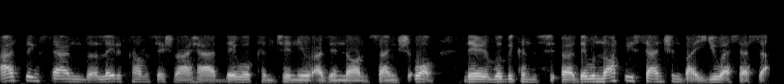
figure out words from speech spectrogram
As things stand, the latest conversation I had, they will continue as a non-sanctioned. Well, they will be. Con- uh, they will not be sanctioned by USSF.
